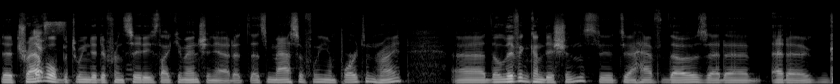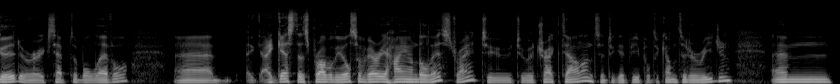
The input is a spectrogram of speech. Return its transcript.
The travel Yes. between the different cities, like you mentioned, yeah, that, that's massively important, right? Uh, the living conditions to, to have those at a at a good or acceptable level. Uh, I- guess that's probably also very high on the list, right? To to attract talent and to get people to come to the region. Um,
